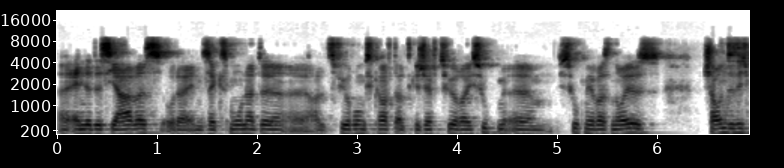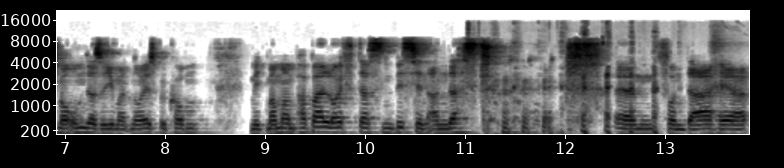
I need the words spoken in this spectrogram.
äh, Ende des Jahres oder in sechs Monate äh, als Führungskraft, als Geschäftsführer, ich suche ähm, such mir was Neues. Schauen Sie sich mal um, dass Sie jemand Neues bekommen. Mit Mama und Papa läuft das ein bisschen anders. ähm, von daher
